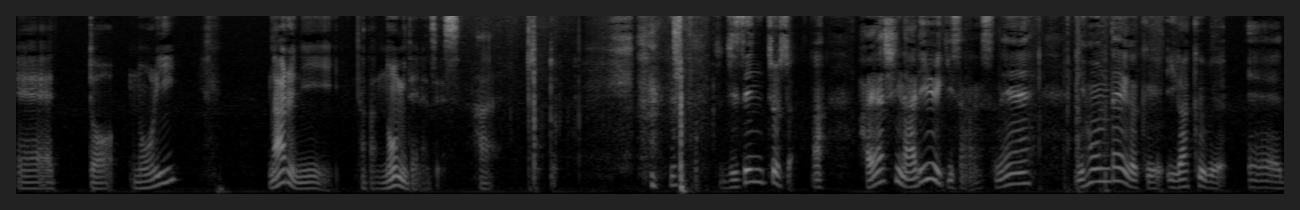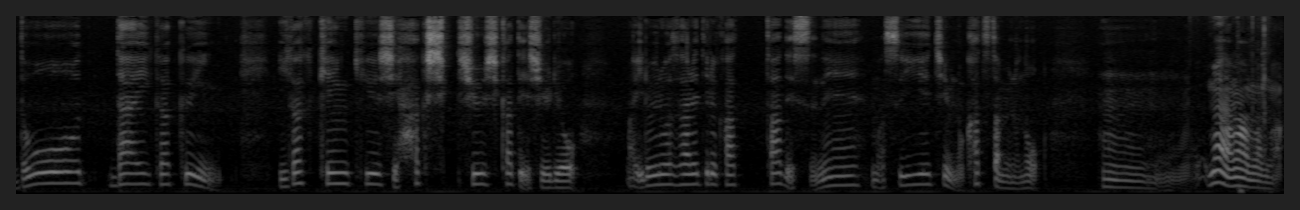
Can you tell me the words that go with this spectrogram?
えー、っと、のりなるに、なんか、のみたいなやつです。はい。ちょっと 事前聴者。あ、林成幸さんですね。日本大学医学部、えー、同大学院医学研究士博士修士課程修了。まあ、いろいろされてる方ですね。まあ、水泳チームの勝つためのの、うん、まあまあまあまあ、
